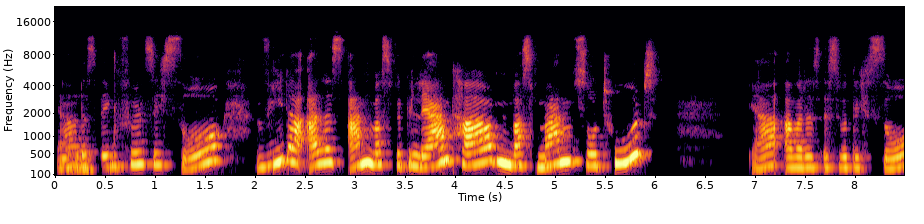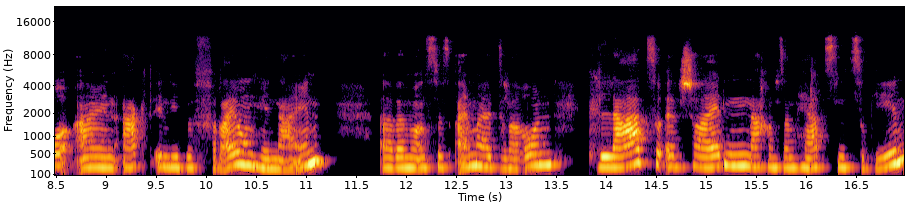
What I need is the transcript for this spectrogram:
Ja, mhm. deswegen fühlt sich so wieder alles an, was wir gelernt haben, was man so tut. Ja, aber das ist wirklich so ein Akt in die Befreiung hinein, äh, wenn wir uns das einmal trauen, klar zu entscheiden, nach unserem Herzen zu gehen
